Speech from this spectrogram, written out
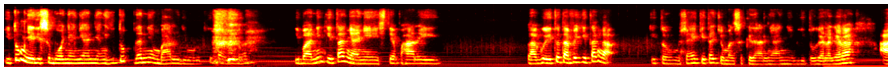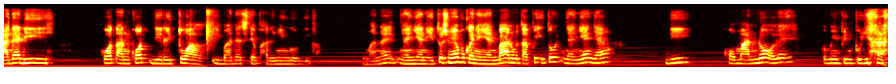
itu menjadi sebuah nyanyian yang hidup dan yang baru di mulut kita gitu kan. Dibanding kita nyanyi setiap hari lagu itu tapi kita nggak itu misalnya kita cuma sekedar nyanyi gitu gara-gara ada di quote unquote di ritual ibadah setiap hari minggu gitu di mana nyanyian itu sebenarnya bukan nyanyian baru tapi itu nyanyian yang dikomando oleh pemimpin pujian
